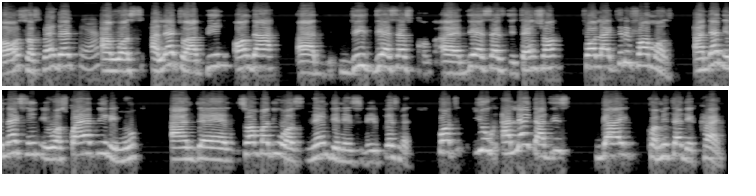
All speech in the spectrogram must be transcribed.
or suspended yeah. and was alleged to have been under uh, DSS, uh, DSS detention for like three, four months. And then the next thing, he was quietly removed and uh, somebody was named in his replacement. But you allege that this guy committed a crime.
